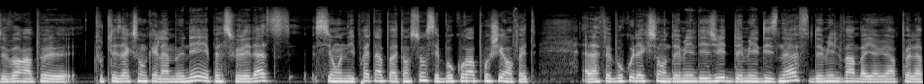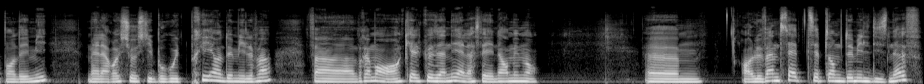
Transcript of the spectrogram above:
voir un peu toutes les actions qu'elle a menées, et parce que les dates, si on y prête un peu attention, c'est beaucoup rapproché en fait. Elle a fait beaucoup d'actions en 2018, 2019, 2020, bah, il y a eu un peu la pandémie, mais elle a reçu aussi beaucoup de prix en 2020. Enfin, vraiment, en quelques années, elle a fait énormément. Euh, le 27 septembre 2019,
